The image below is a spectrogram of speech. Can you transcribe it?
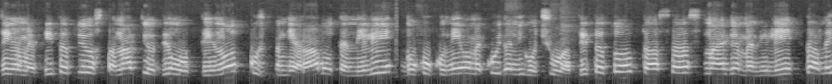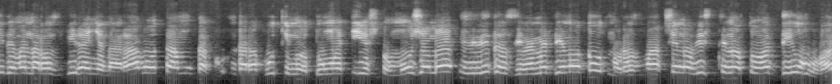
земеме детето и останатиот дел од денот кој што ни работа нели доколку немаме кој да ни го чува детето да се снајдеме нели да најдеме на разбирање на работа да, да работиме од дома тие што можеме или да земеме денот одмор значи на вистина тоа делува.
